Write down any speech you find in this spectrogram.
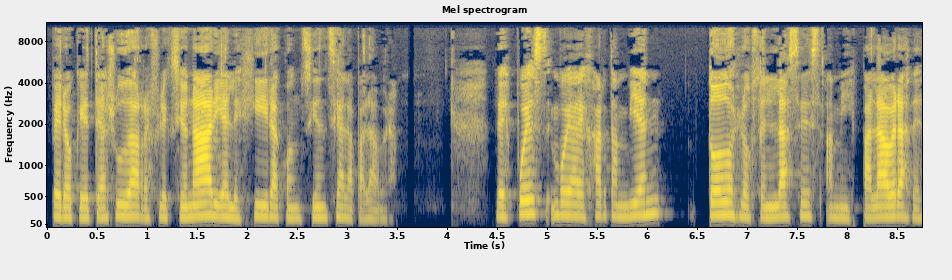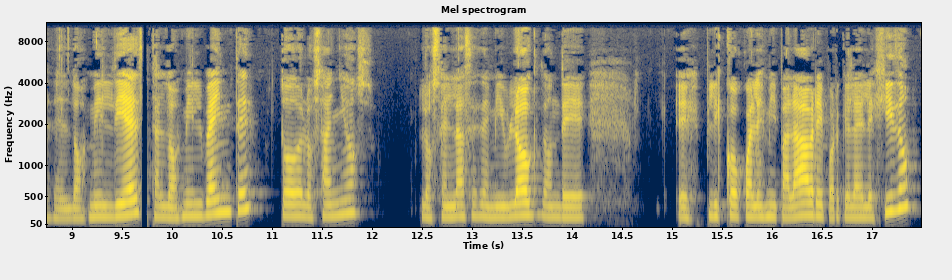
pero que te ayuda a reflexionar y a elegir a conciencia la palabra. Después voy a dejar también todos los enlaces a mis palabras desde el 2010 hasta el 2020, todos los años, los enlaces de mi blog donde explico cuál es mi palabra y por qué la he elegido.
